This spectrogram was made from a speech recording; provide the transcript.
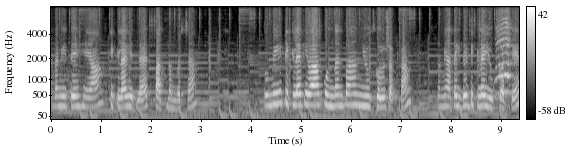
आता मी इथे ह्या टिकल्या घेतल्या आहेत पाच नंबरच्या. तुम्ही टिकल्या किंवा कुंदन पण यूज करू शकता. तर मी आता इथे टिकल्या यूज करते.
